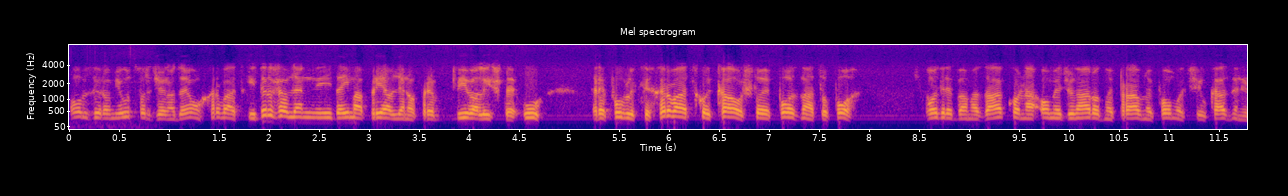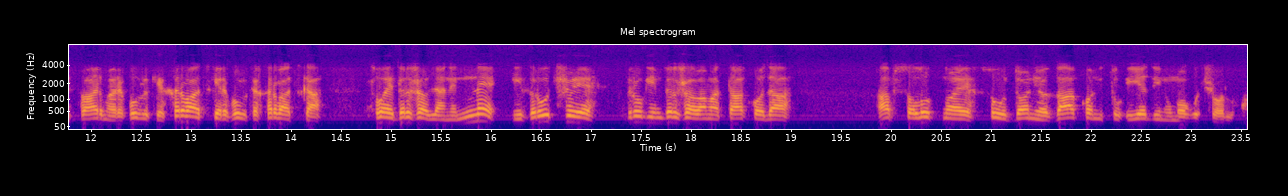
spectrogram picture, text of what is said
obzirom je utvrđeno da je on hrvatski državljan i da ima prijavljeno prebivalište u Republici Hrvatskoj, kao što je poznato po odredbama zakona o međunarodnoj pravnoj pomoći u kaznenim stvarima Republike Hrvatske. Republika Hrvatska svoje državljane ne izručuje drugim državama, tako da apsolutno je sud donio zakonitu i jedinu moguću odluku.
